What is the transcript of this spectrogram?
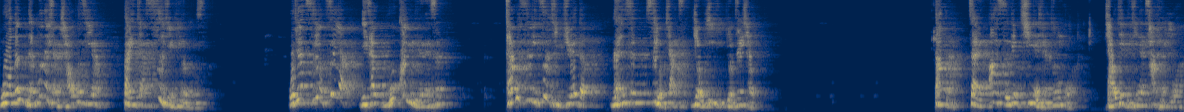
我们能不能像乔布斯一样办一家世界金融公司？我觉得只有这样，你才无愧于你的人生，才会使你自己觉得人生是有价值、有意义、有追求。当然，在二十六七年前的中国，条件比今天差很多。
